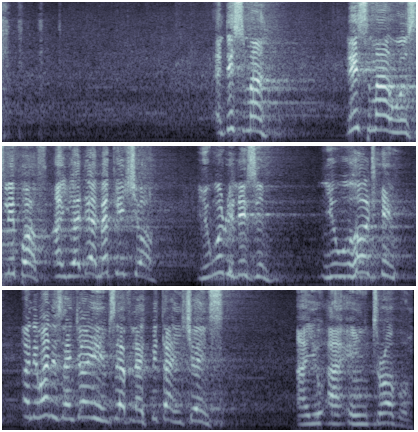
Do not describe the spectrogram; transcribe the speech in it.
And this man, this man will slip off, and you are there making sure you will release him. You will hold him. And the one is enjoying himself like Peter in chains. And you are in trouble.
